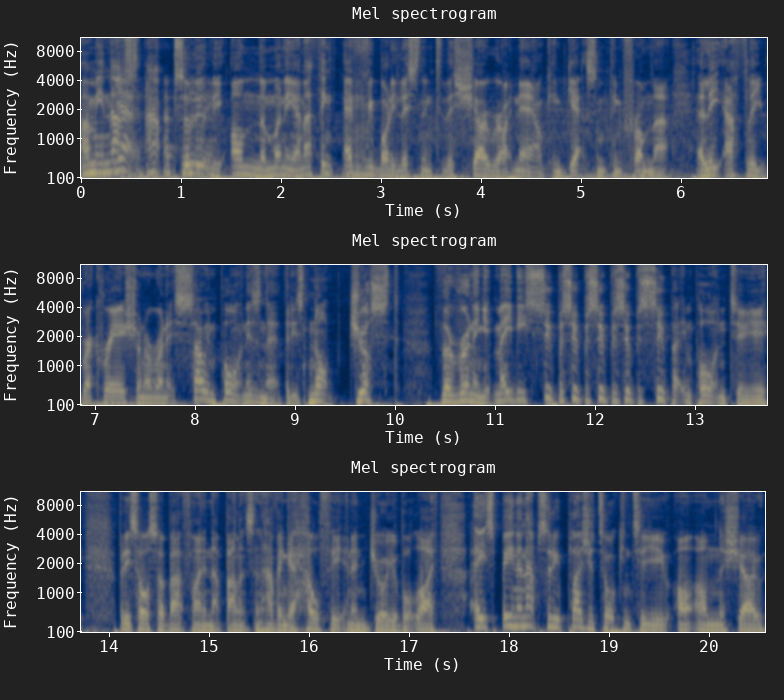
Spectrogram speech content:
I mean, that's yeah, absolutely, absolutely, on the money. And I think mm. everybody listening to this show right now can get something from that. Elite athlete, recreational run. It's so important, isn't it? That it's not just the running. It may be super, super, super, super, super important to you, but it's also about finding that balance and having a healthy and enjoyable life. It's been an absolute pleasure talking to you on, on the show.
